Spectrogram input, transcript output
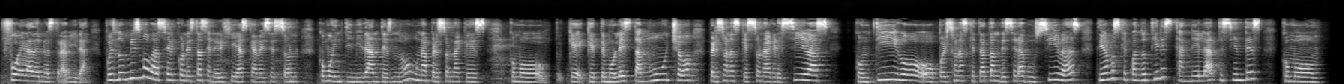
fuera de nuestra vida. Pues lo mismo va a ser con estas energías que a veces son como intimidantes, ¿no? Una persona que es como que te molesta mucho, personas que son agresivas, contigo o personas que tratan de ser abusivas, digamos que cuando tienes canela te sientes como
